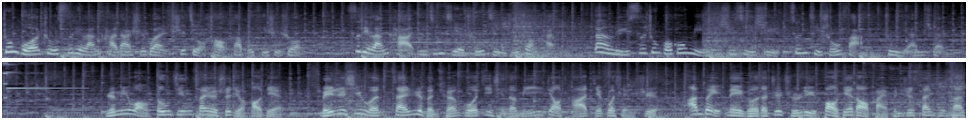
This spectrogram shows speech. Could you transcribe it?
中国驻斯里兰卡大使馆十九号发布提示说，斯里兰卡已经解除紧急状态，但旅斯中国公民需继续遵纪守法，注意安全。人民网东京三月十九号电。每日新闻在日本全国进行的民意调查结果显示，安倍内阁的支持率暴跌到百分之三十三。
